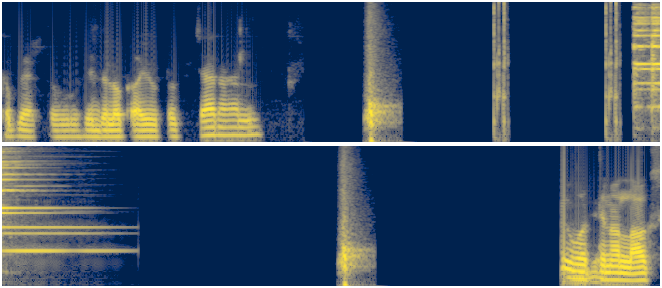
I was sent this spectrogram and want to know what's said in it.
welcome back Loka Siddhaloka YouTube channel. ಇವತ್ತಿನ ಲಾಗ್ಸ್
